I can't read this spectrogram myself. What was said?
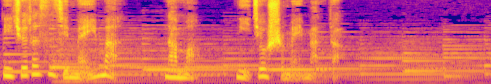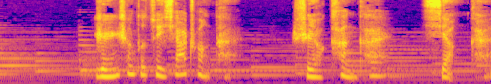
你觉得自己美满，那么你就是美满的。人生的最佳状态，是要看开、想开、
